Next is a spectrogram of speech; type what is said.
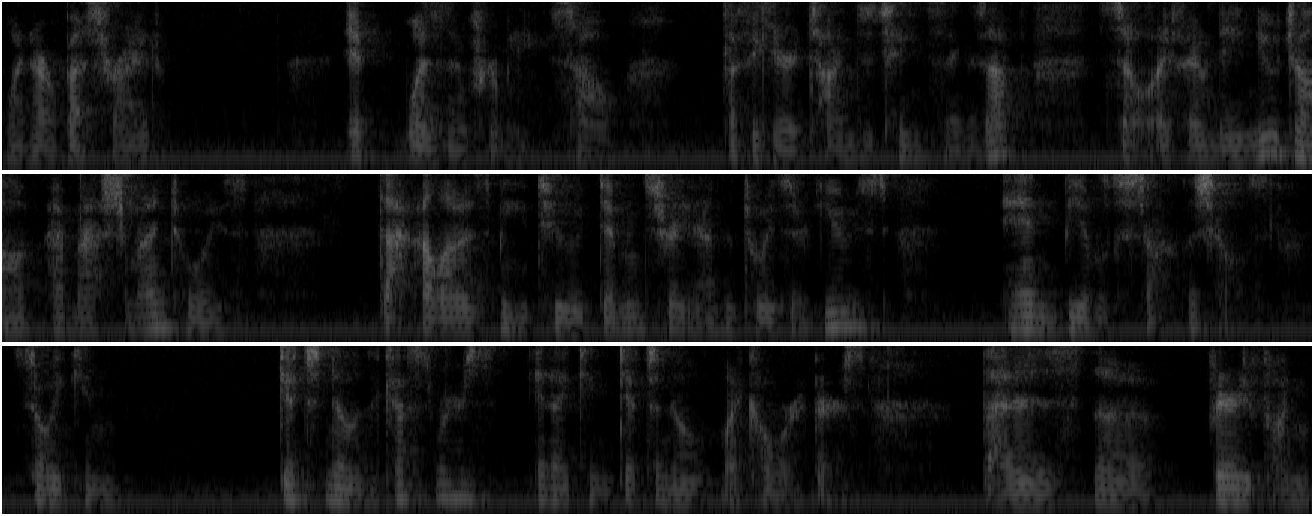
when our bus ride, it wasn't for me. So I figured time to change things up. So I found a new job at Mastermind Toys that allows me to demonstrate how the toys are used and be able to stock the shelves so we can get to know the customers and I can get to know my coworkers. That is the very fun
